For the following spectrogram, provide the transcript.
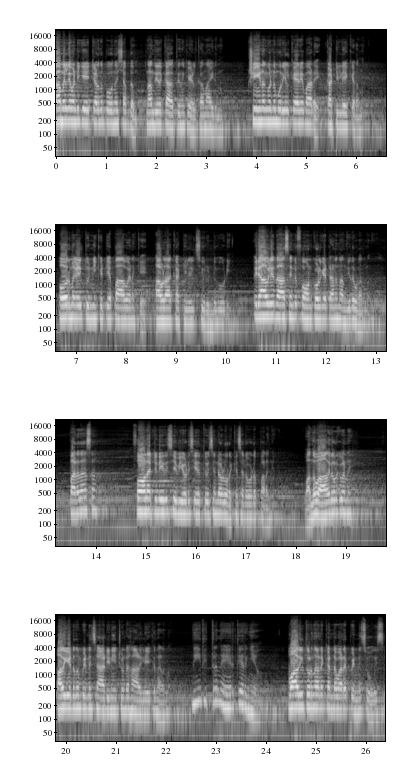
കമലിന്റെ വണ്ടി കയറ്റിടന്ന് പോകുന്ന ശബ്ദം നന്ദിതക്ക് അകത്തുനിന്ന് കേൾക്കാമായിരുന്നു. ക്ഷീണം കൊണ്ട് മുറിയിൽ കയറിയ പാടെ കട്ടിലേക്ക് കിടന്നു. ഓർമ്മകളിൽ തുന്നിക്കെട്ടിയ പാവണക്ക് അവൾ ആ കട്ടിലിൽ ചുരുണ്ടുകൂടി. രാവിലെ ദാസന്റെ ഫോൺ കോൾ കേട്ടാണ് നന്ദിത ഉണർന്നത്. പറദാസ ഫോൺ അറ്റൻഡ് ചെയ്ത് ചെവിയോട് ചേർത്ത് വെച്ചിട്ട് അവൾ ഉറക്ക ചെലവോടെ പറഞ്ഞു വന്ന് വാതിലൂർക്ക് വേണേ അത് കേട്ടതും പിന്നെ ചാടി നീറ്റുകൊണ്ട് ഹാളിലേക്ക് നടന്നു. നീ ഇത് ഇത്ര നേരത്തെ ഇറങ്ങിയോ? വാതിൽ തുറന്നവനെ കണ്ടപാടെ പെണ്ണ് ചോദിച്ചു.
